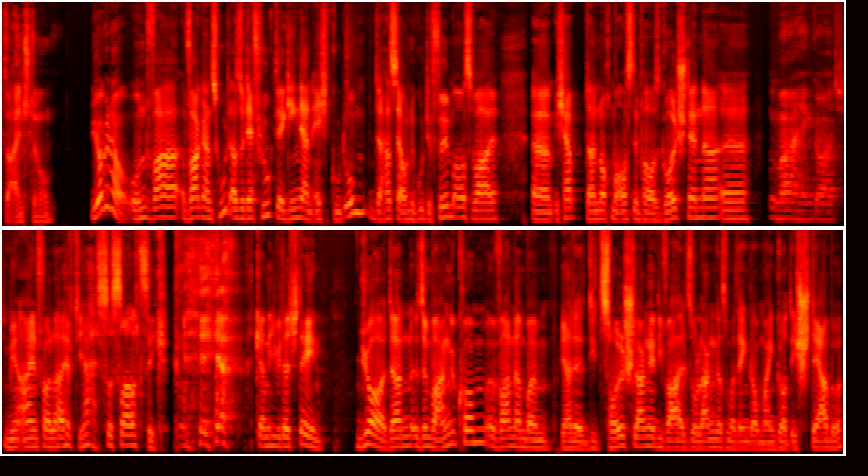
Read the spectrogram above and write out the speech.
Zur Einstimmung. Ja, genau. Und war, war ganz gut. Also der Flug, der ging dann echt gut um. Da hast du ja auch eine gute Filmauswahl. Ähm, ich habe dann noch mal aus dem Powers Goldständer äh, Mein Gott. mir einverleibt. Ja, ist so salzig. ja. Kann nicht widerstehen. Ja, dann sind wir angekommen, waren dann beim, ja, der, die Zollschlange, die war halt so lang, dass man denkt, oh mein Gott, ich sterbe.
